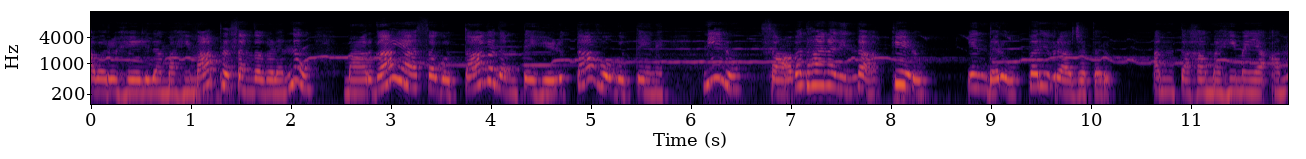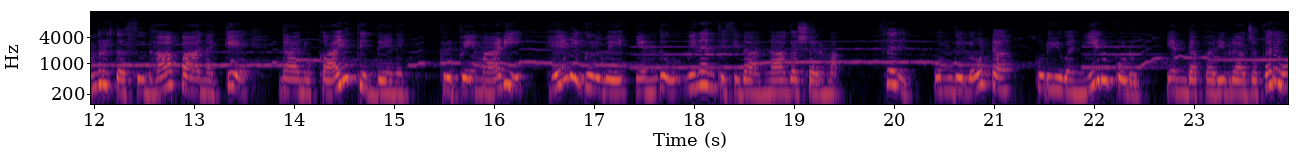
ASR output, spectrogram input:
ಅವರು ಹೇಳಿದ ಮಹಿಮಾ ಪ್ರಸಂಗಗಳನ್ನು ಮಾರ್ಗಾಯಾಸ ಗೊತ್ತಾಗದಂತೆ ಹೇಳುತ್ತಾ ಹೋಗುತ್ತೇನೆ. ನೀನು ಸಾವಧಾನದಿಂದ ಕೇಳು ಎಂದರು ಪರಿವ್ರಾಜಕರು. ಅಂತಹ ಮಹಿಮೆಯ ಅಮೃತ ಸುಧಾಪಾನಕ್ಕೆ ನಾನು ಕಾಯುತ್ತಿದ್ದೇನೆ. ಕೃಪೆ ಮಾಡಿ ಹೇಳಿ ಗುರುವೆ ಎಂದು ವಿನಂತಿಸಿದ ನಾಗಶರ್ಮ. ಸರಿ, ಒಂದು ಲೋಟ ಕುಡಿಯುವ ನೀರು ಕೊಡು ಎಂದ ಪರಿವ್ರಾಜಕರು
